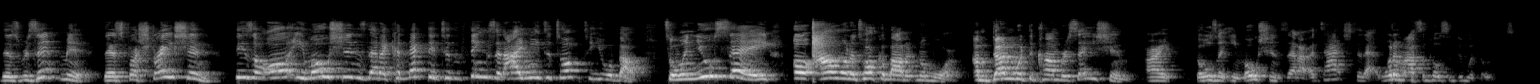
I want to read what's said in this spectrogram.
there's resentment, there's frustration. These are all emotions that are connected to the things that I need to talk to you about. So when you say, Oh, I don't want to talk about it no more, I'm done with the conversation. All right, those are emotions that are attached to that. What am I supposed to do with those?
